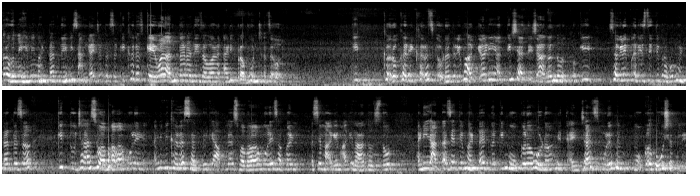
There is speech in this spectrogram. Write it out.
प्रभू नेहमी म्हणतात नेहमी सांगायचे तसं की खरंच केवळ अंतराने जवळ आणि प्रभूंच्या जवळ. की खरोखर हे खरंच केवढं तरी भाग्य आणि अतिशय अतिशय आनंद होतो की सगळी परिस्थिती प्रभू म्हणतात तसं की तुझ्या स्वभावामुळे आणि मी खरंच सांगते की आपल्या स्वभावामुळेच आपण असे मागे मागे राहत असतो. आणि आता जे ते म्हणतात ना की मोकळं होणं हे त्यांच्याचमुळे मी मोकळं होऊ शकले.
